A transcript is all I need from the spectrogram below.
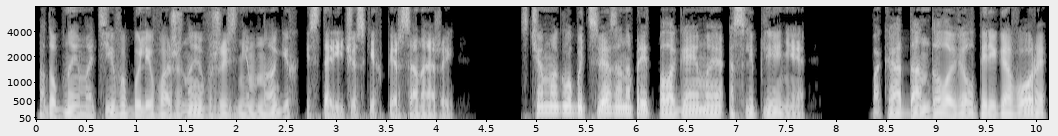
Подобные мотивы были важны в жизни многих исторических персонажей. С чем могло быть связано предполагаемое ослепление? Пока Дандоло вел переговоры,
